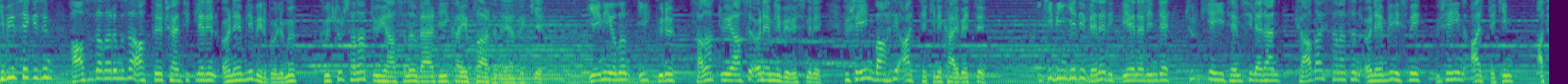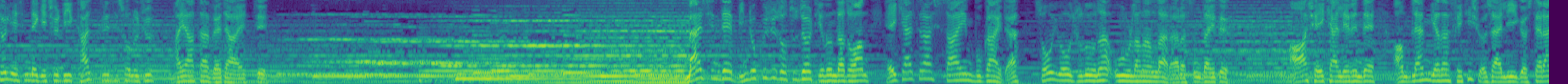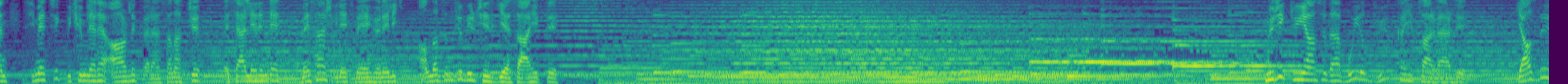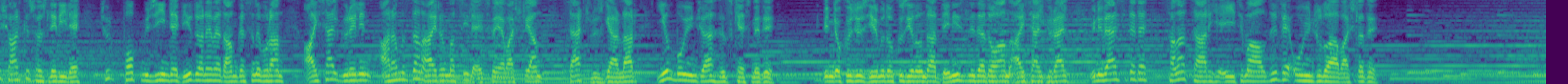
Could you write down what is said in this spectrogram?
2008'in hafızalarımıza attığı çentiklerin önemli bir bölümü kültür sanat dünyasının verdiği kayıplardı ne yazık ki. Yeni yılın ilk günü sanat dünyası önemli bir ismini, Hüseyin Bahri Alptekin'i kaybetti. 2007 Venedik Bienalinde Türkiye'yi temsil eden çağdaş sanatın önemli ismi Hüseyin Alptekin, atölyesinde geçirdiği kalp krizi sonucu hayata veda etti. Mersin'de 1934 yılında doğan heykeltıraş Saim Bugay da son yolculuğuna uğurlananlar arasındaydı. Ağaç heykellerinde amblem ya da fetiş özelliği gösteren simetrik biçimlere ağırlık veren sanatçı, eserlerinde mesaj iletmeye yönelik anlatımcı bir çizgiye sahipti. Müzik dünyası da bu yıl büyük kayıplar verdi. Yazdığı şarkı sözleriyle Türk pop müziğinde bir döneme damgasını vuran Aysel Gürel'in aramızdan ayrılmasıyla esmeye başlayan sert rüzgarlar yıl boyunca hız kesmedi. 1929 yılında Denizli'de doğan Aysel Gürel, üniversitede sanat tarihi eğitimi aldı ve oyunculuğa başladı.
